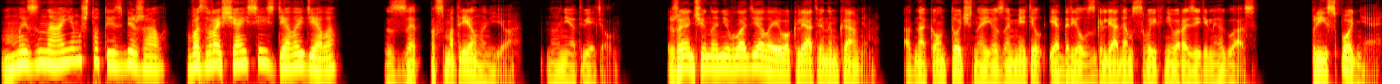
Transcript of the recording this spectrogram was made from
«Мы знаем, что ты сбежал. Возвращайся и сделай дело». Зет посмотрел на нее, но не ответил. Женщина не владела его клятвенным камнем. Однако он точно ее заметил и одарил взглядом своих невыразительных глаз. Преисподняя.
